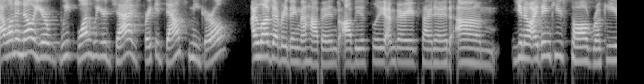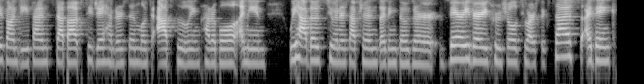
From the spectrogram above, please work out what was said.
I want to know your week one with your Jags. Break it down to me, girl. I loved everything that happened. Obviously, I'm very excited. Um, you know, I think you saw rookies on defense step up. CJ Henderson looked absolutely incredible. I mean, we had those two interceptions. I think those are very, very crucial to our success. I think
